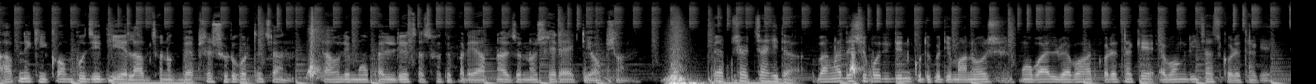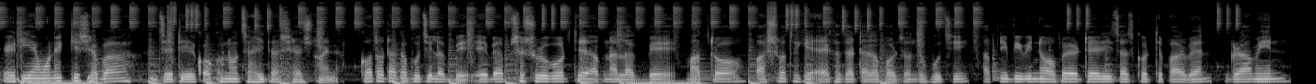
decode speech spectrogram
আপনি কি কম পুঁজি দিয়ে লাভজনক ব্যবসা শুরু করতে চান? তাহলে মোবাইল রিচার্জ হতে পারে আপনার জন্য সেরা একটি অপশন। ব্যবসার চাহিদা। বাংলাদেশে প্রতিদিন কোটি কোটি মানুষ মোবাইল ব্যবহার করে থাকে এবং রিচার্জ করে থাকে। এটি এমন একটি সেবা যেটির কখনো চাহিদা শেষ হয় না। কত টাকা পুঁজি লাগবে? এ ব্যবসা শুরু করতে আপনার লাগবে মাত্র পাঁচশো থেকে এক হাজার টাকা পর্যন্ত পুঁজি। আপনি বিভিন্ন অপারেটরে রিচার্জ করতে পারবেন। গ্রামীণ,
